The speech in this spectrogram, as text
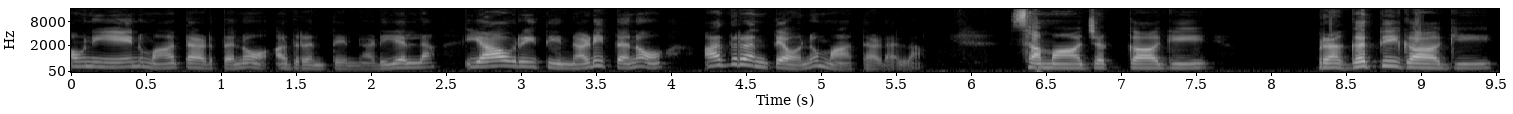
ಅವನು ಏನು ಮಾತಾಡ್ತಾನೋ ಅದರಂತೆ ನಡೆಯಲ್ಲ. ಯಾವ ರೀತಿ ನಡೀತಾನೋ ಅದರಂತೆ ಅವನು ಮಾತಾಡಲ್ಲ. ಸಮಾಜಕ್ಕಾಗಿ, ಪ್ರಗತಿಗಾಗಿ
